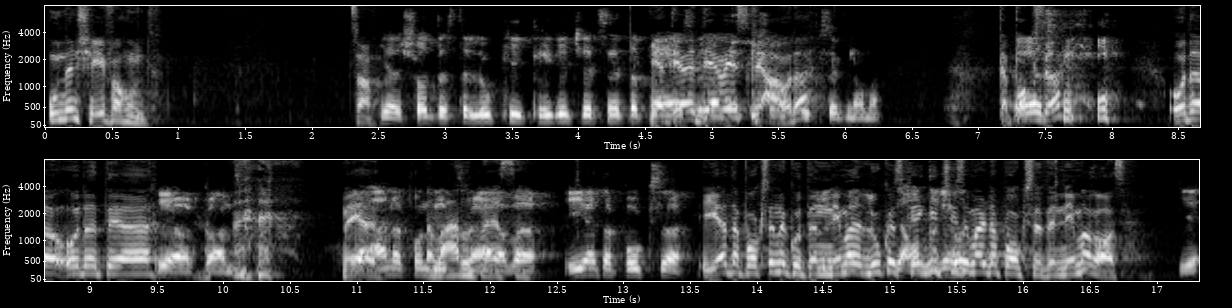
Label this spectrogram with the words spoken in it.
Und ein Schäferhund. So. Ja, schaut, dass der Luki Krigic jetzt nicht dabei ja, der, ist. Der, der ist klar, oder? Der Boxer? oder, oder der. Ja, ganz. Naja, ja, einer von den zwei, aber eher der Boxer. Eher der Boxer, na gut, dann nehmen wir, Lukas Krigic ist einmal der Boxer, den nehmen wir raus. Ja,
